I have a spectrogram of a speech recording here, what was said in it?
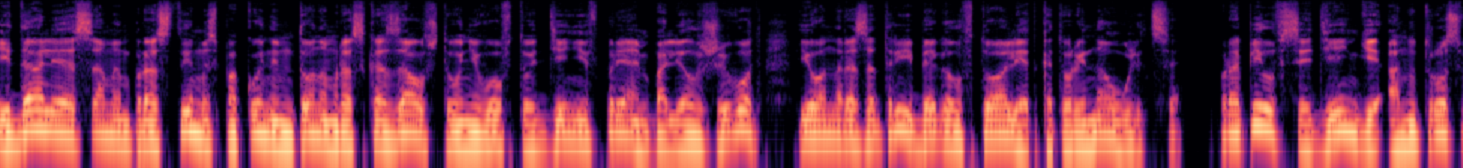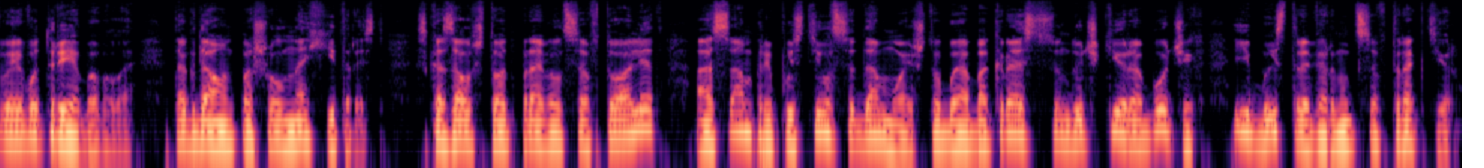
И далее самым простым и спокойным тоном рассказал, что у него в тот день и впрямь болел живот, и он раза три бегал в туалет, который на улице. Пропил все деньги, а нутро своего требовало. Тогда он пошел на хитрость. Сказал, что отправился в туалет, а сам припустился домой, чтобы обокрасть сундучки рабочих и быстро вернуться в трактир.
